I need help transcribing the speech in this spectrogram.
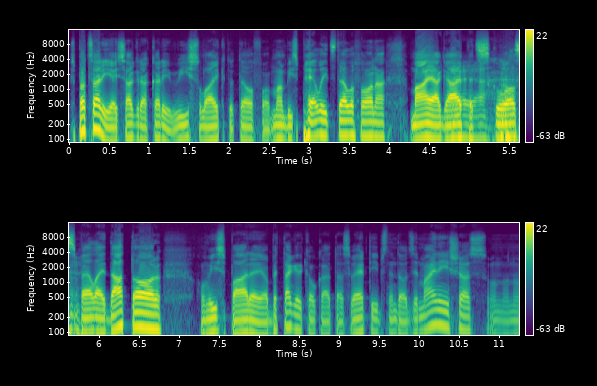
Es pats arī, ja es agrāk arī visu laiku to telefonu, man bija spēlīts telefonā, mājā gāja Jā, pēc jā. skolas, spēlēja datoru un visu pārējo. Bet tagad kaut kā tās vērtības nedaudz ir mainījušās, un, un,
